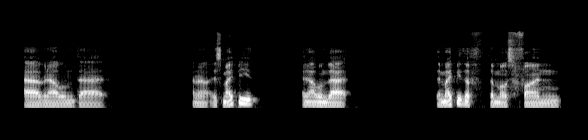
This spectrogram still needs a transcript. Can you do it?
I have an album that I don't know. This might be an album that it might be the the most fun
